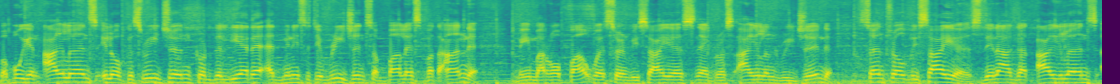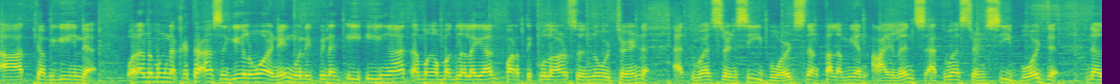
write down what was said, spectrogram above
Babuyan Islands, Ilocos Region, Cordillera Administrative Region, Zambales, Bataan, Mimaropa, Western Visayas, Negros Island Region, Central Visayas, Dinagat Islands at Camiguin. Wala namang nakitaan sa gale warning, ngunit pinag-iingat ang mga maglalayag partikular sa northern at western seaboards ng Calamian Islands at western seaboard ng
